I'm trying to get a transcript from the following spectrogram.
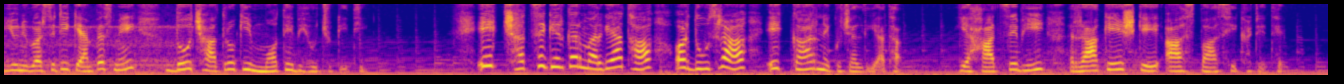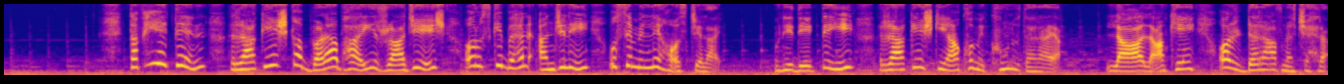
यूनिवर्सिटी कैंपस में दो छात्रों की मौतें भी हो चुकी थी। एक छत से गिरकर मर गया था और दूसरा एक कार ने कुचल दिया था। ये हादसे भी राकेश के आसपास ही घटे थे। तभी एक दिन राकेश का बड़ा भाई राजेश और उसकी बहन अंजलि उससे मिलने हॉस्टल आए। उन्हें देखते ही राकेश की आँखों में खून उतर आया। लाल आँखें और डरावना चेहरा।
